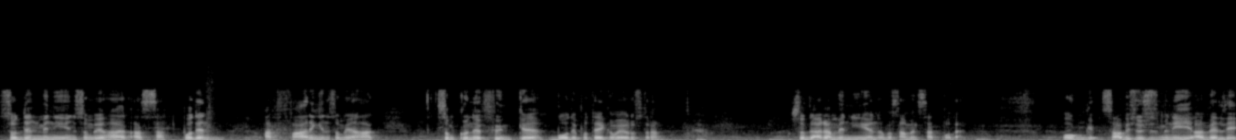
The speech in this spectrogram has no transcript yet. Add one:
Så den menyen som vi har, er satt på den erfaringen som vi har, hatt, som kunne funke både på takeaway og restaurant. Så der er menyen var sammensatt på det. Og Sabi Sushis meny er veldig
